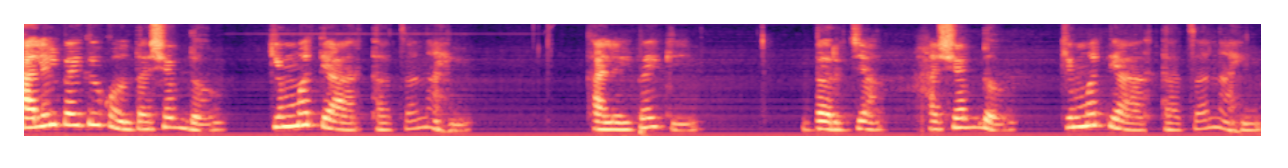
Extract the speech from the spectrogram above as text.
खालीलपैकी कोणता शब्द किंमत या अर्थाचा नाही. खालीलपैकी दर्जा हा शब्द किंमत या अर्थाचा नाही.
